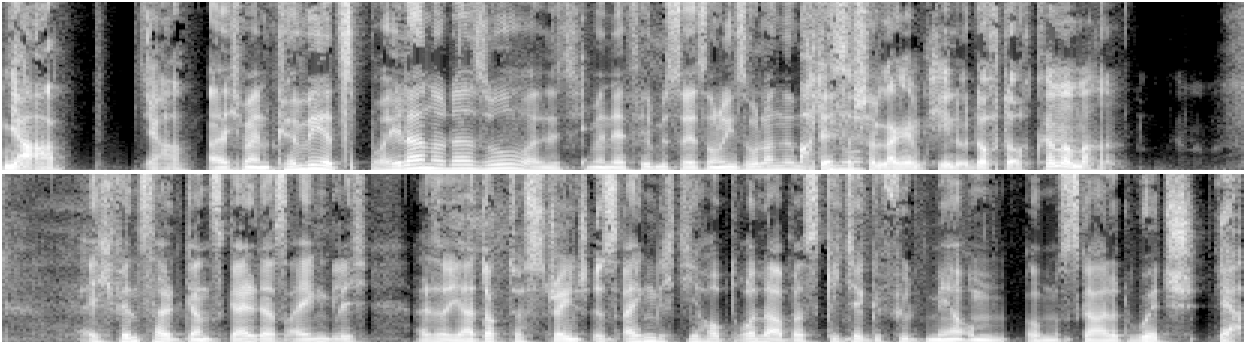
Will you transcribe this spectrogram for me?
Ja. Ja. Ich meine, können wir jetzt spoilern oder so? Weil ich meine, der Film ist ja jetzt noch nicht so lange im Ach, der ist Kino. ja schon lange im Kino. Doch, doch, können wir machen. Ich find's halt ganz geil, dass eigentlich, also ja, Doctor Strange ist eigentlich die Hauptrolle, aber es geht ja gefühlt mehr um, um Scarlet Witch. Ja.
